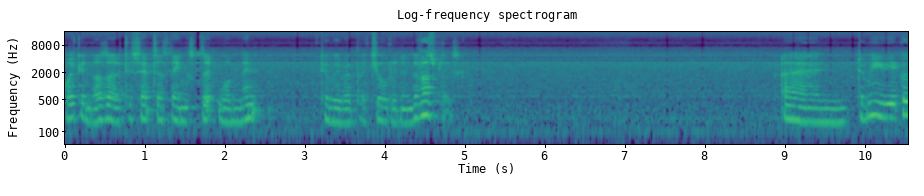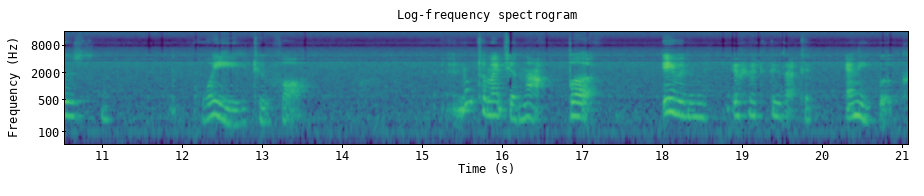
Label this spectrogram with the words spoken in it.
quite another to censor things that were meant to be read by children in the first place. And to me, it goes way too far. Not to mention that, but even if you were to do that to any book,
